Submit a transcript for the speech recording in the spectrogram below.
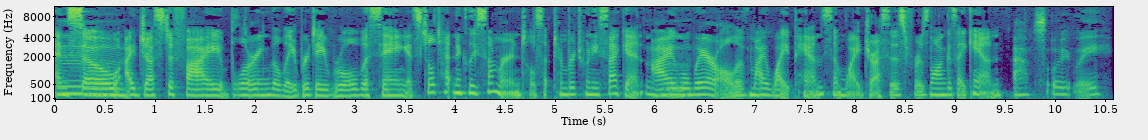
And Mm. so I justify blurring the Labor Day rule with saying it's still technically summer until September 22nd. I Mm-hmm. will wear all of my white pants and white dresses for as long as I can. Absolutely.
